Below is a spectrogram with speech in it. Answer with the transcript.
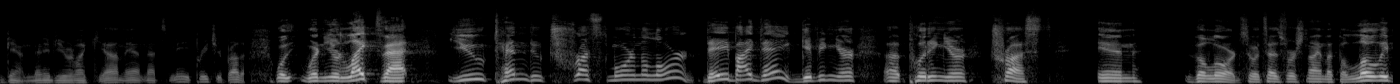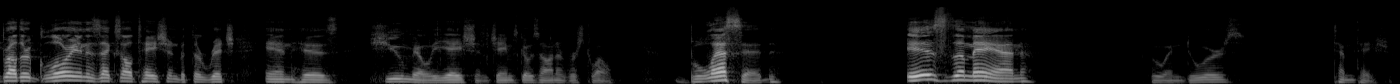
Again, many of you are like, yeah, man, that's me, preacher brother. Well, when you're like that, you tend to trust more in the Lord day by day, giving your, uh, putting your trust in the Lord. So it says, verse 9, let the lowly brother glory in his exaltation, but the rich in his humiliation. James goes on in verse 12. Blessed is the man who endures temptation.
